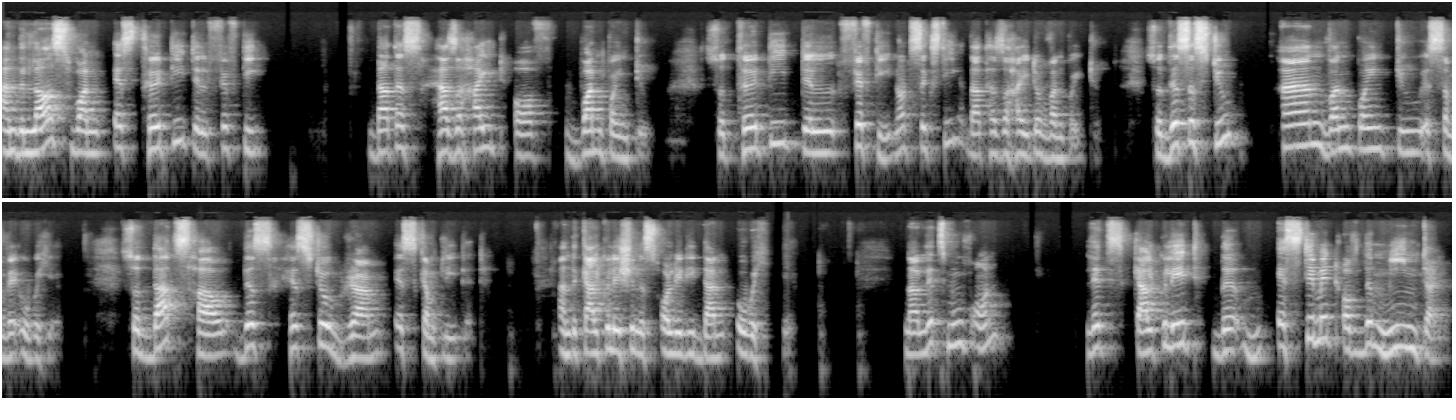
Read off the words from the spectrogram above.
And the last one is 30 till 50. That is, has a height of 1.2. So 30 till 50, not 60, that has a height of 1.2. So this is 2, and 1.2 is somewhere over here. So that's how this histogram is completed and the calculation is already done over here. Now let's move on. Let's calculate the estimate of the mean time.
